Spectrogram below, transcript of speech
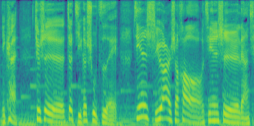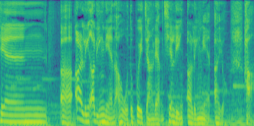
你看，就是这几个数字哎。今天十月二十号，今天是两千呃二零二零年啊，我都不会讲两千零二零年。哎呦，好，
